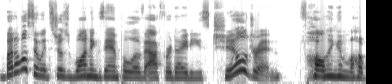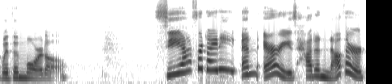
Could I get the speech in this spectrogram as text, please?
but also it's just one example of Aphrodite's children falling in love with a mortal. See, Aphrodite and Ares had another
